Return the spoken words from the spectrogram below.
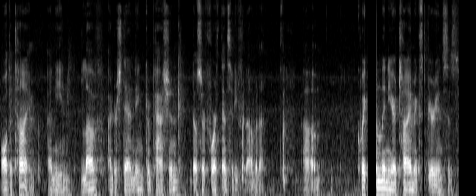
all the time. I mean, love, understanding, compassion, those are fourth density phenomena. Um, quick linear time experiences.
